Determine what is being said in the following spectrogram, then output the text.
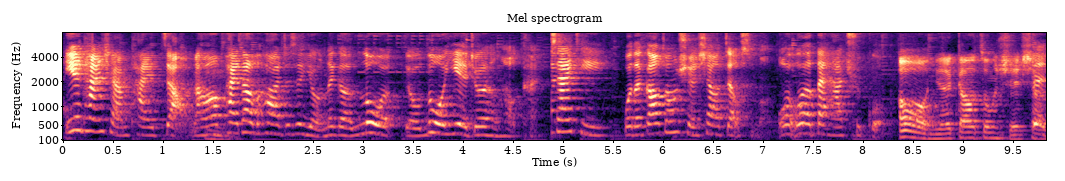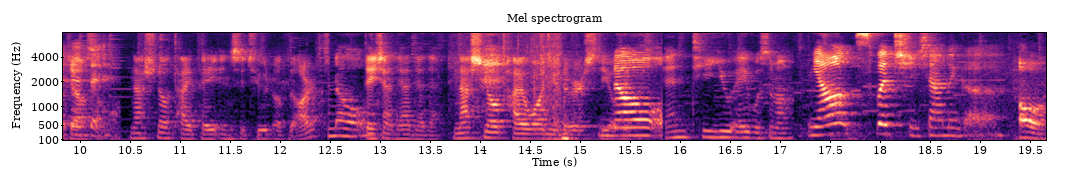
因为他很喜欢拍照，然后拍照的话就是有那个落有落叶就会很好看。下一题，我的高中学校叫什么？我我有带他去过。哦，你的高中学校叫什么？National Taipei Institute of the Arts。No，等一下，等一下，等一下，National Taiwan University No NTUA 不是吗？你要 switch 一下那个。哦、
